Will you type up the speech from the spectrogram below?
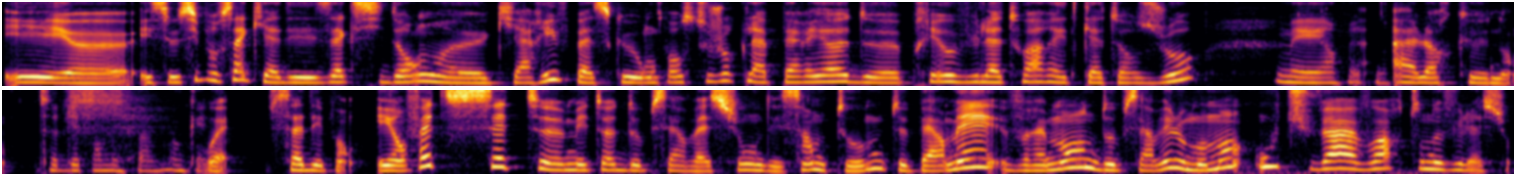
Et, euh, et c'est aussi pour ça qu'il y a des accidents euh, qui arrivent, parce qu'on pense toujours que la période euh, préovulatoire est de 14 jours, Mais en fait, non. alors que non. Ça dépend des femmes. Ok. Ouais, ça dépend. Et en fait, cette méthode d'observation des symptômes te permet vraiment d'observer le moment où tu vas avoir ton ovulation.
